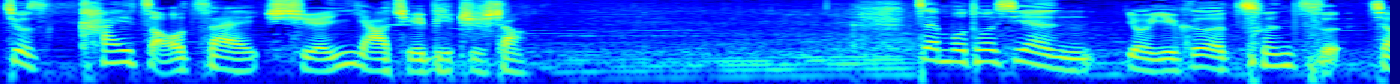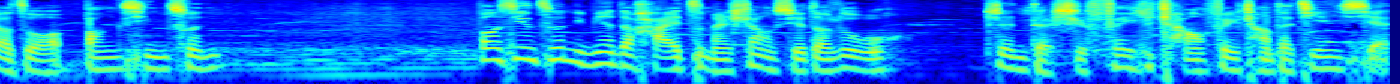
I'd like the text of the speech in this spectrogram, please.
就开凿在悬崖绝壁之上。在墨脱县有一个村子叫做邦新村。邦新村里面的孩子们上学的路真的是非常非常的艰险，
